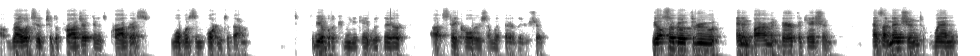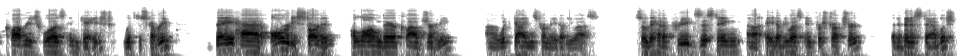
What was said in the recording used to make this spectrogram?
uh, relative to the project and its progress, what was important to them to be able to communicate with their uh, stakeholders and with their leadership. We also go through an environment verification. As I mentioned, when CloudReach was engaged with Discovery, they had already started along their cloud journey uh, with guidance from AWS. So they had a pre-existing uh, AWS infrastructure that had been established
